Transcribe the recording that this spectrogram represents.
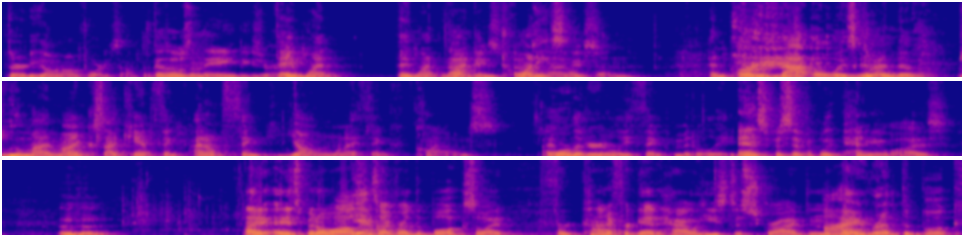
Thirty going on forty something. because I was in the eighties, right? They went they went 90s, fucking 20 something. And part of that always kind of blew my mind because I can't think I don't think young when I think clowns. I Or- literally think middle age. and specifically Pennywise. I it's been a while Yeah. since I've read the book, so I for kind of forget how he's described in the I read the book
